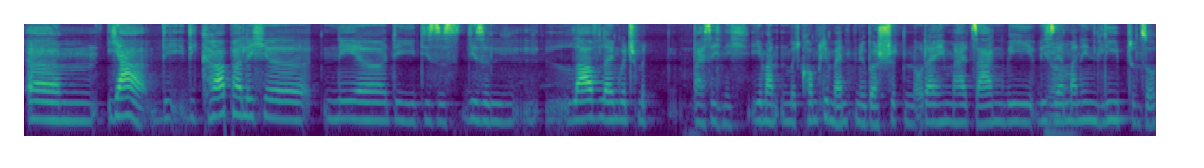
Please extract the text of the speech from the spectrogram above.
Ähm, ja, die, die körperliche Nähe, die, dieses, diese Love Language mit weiß ich nicht, jemanden mit Komplimenten überschütten oder ihm halt sagen, wie, wie ja. sehr man ihn liebt und so.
